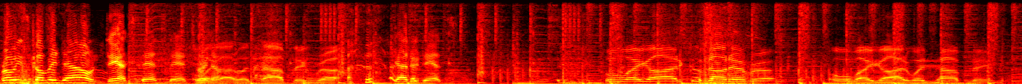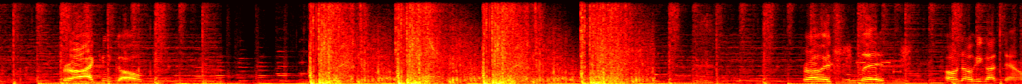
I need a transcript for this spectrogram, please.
Bro, he's coming down. Dance, dance, dance right now. oh right my now. god, what's happening, bro? Yeah, dude, dance. oh my god, come down here, bro. Oh my god, what's happening? Bro, I can go. Bro, it's lit. Oh no, he got down.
